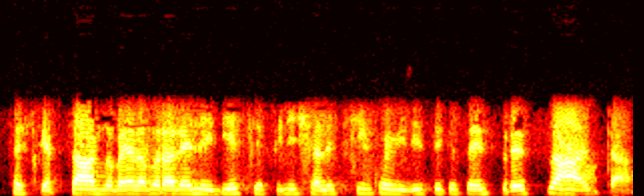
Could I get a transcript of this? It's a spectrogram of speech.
stai scherzando, vai a lavorare alle 10 e finisci alle 5 e mi dici che sei stressata.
